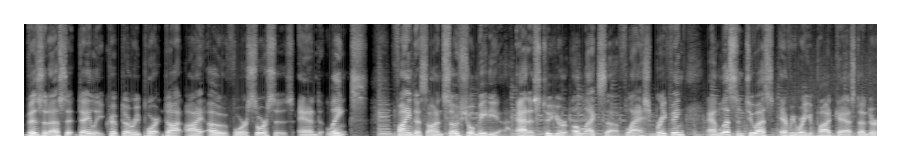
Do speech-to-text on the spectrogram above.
Visit us at dailycryptoreport.io for sources and links. Find us on social media, add us to your Alexa flash briefing, and listen to us everywhere you podcast under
